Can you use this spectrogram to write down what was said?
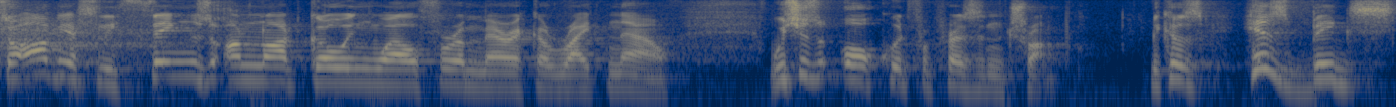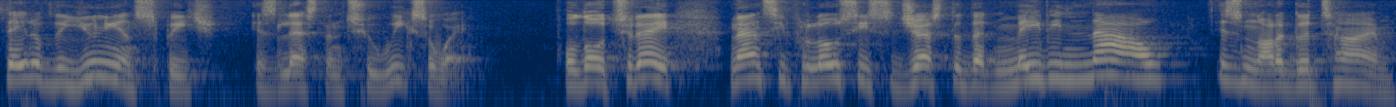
So obviously, things are not going well for America right now. which is awkward for President Trump because his big State of the Union speech is less than two weeks away. Although today, Nancy Pelosi suggested that maybe now is not a good time.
